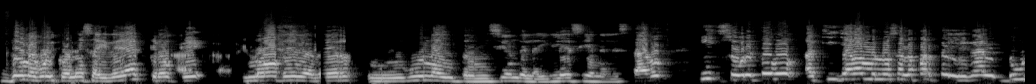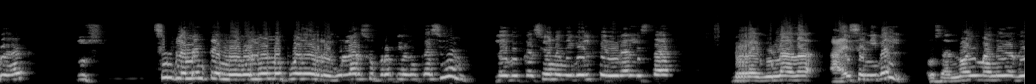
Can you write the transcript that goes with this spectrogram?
yo me voy con esa idea. Creo que no debe haber ninguna intromisión de la iglesia en el Estado. Y sobre todo, aquí ya vámonos a la parte legal dura. Pues simplemente Nuevo León no puede regular su propia educación. La educación a nivel federal está regulada a ese nivel. O sea, no hay manera de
